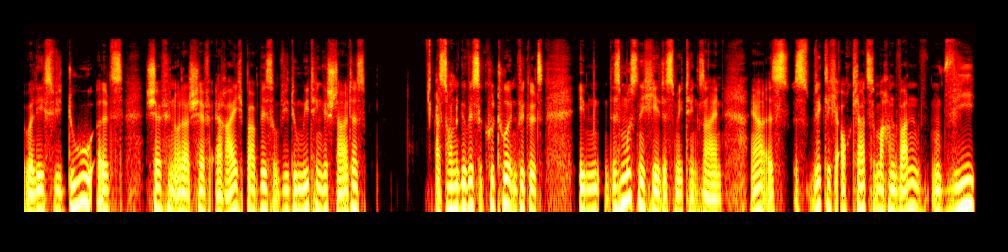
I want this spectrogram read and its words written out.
überlegst, wie du als Chefin oder Chef erreichbar bist und wie du Meeting gestaltest dass du auch eine gewisse Kultur entwickelst. Eben, es muss nicht jedes Meeting sein. Ja, es ist wirklich auch klar zu machen, wann und wie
